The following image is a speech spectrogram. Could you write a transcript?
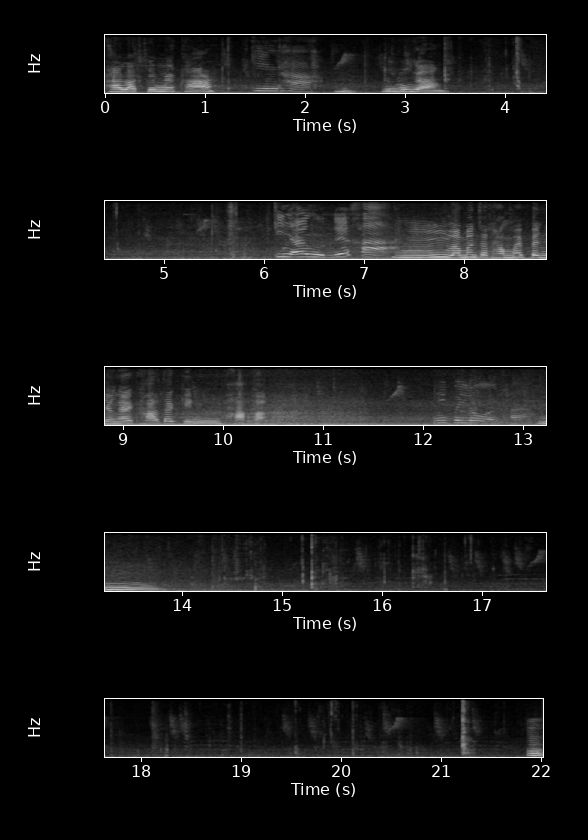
แครอทกินไหมคะกินค่ะ อืมกินทุกอย่าง กินองุ่นด้วยค่ะ อืมแล้วมันจะทำให้เป็นยังไงคะถ้ากินผักอะ่ะ มีประโยชน์ค่ะ อืม อืม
